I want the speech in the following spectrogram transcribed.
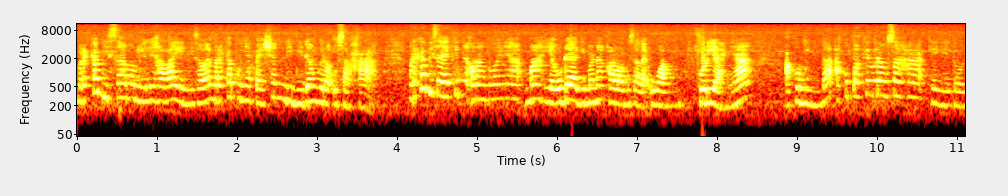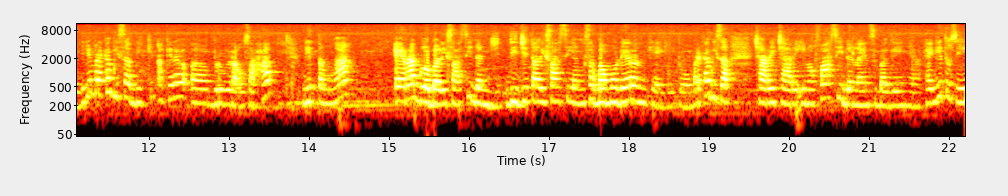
Mereka bisa memilih hal lain. Misalnya mereka punya passion di bidang wirausaha. Mereka bisa yakinin orang tuanya mah ya udah gimana kalau misalnya uang kuliahnya aku minta aku pakai wirausaha kayak gitu. Jadi mereka bisa bikin akhirnya eh, berwirausaha di tengah era globalisasi dan digitalisasi yang serba modern kayak gitu. Mereka bisa cari-cari inovasi dan lain sebagainya. Kayak gitu sih.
